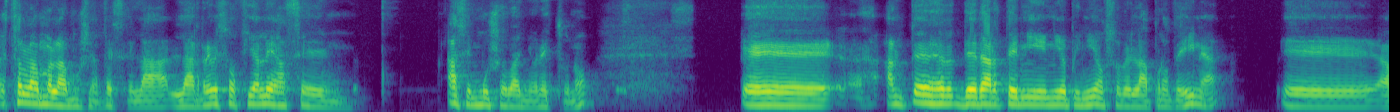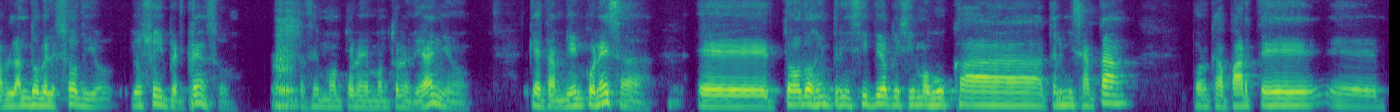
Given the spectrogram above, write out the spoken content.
esto lo hemos hablado muchas veces. las redes sociales hacen, hacen mucho daño en esto, ¿no? Eh, antes de darte mi, opinión sobre la proteína, eh, hablando del sodio, yo soy hipertenso hace montones, montones de años, que también con esa, eh, todos en principio quisimos buscar telmisartán, porque aparte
